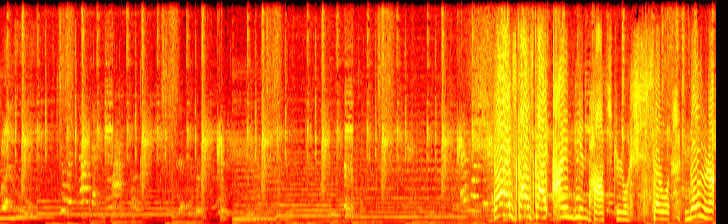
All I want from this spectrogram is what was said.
Guys, guys, guys, I'm the imposter. No, you're not.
